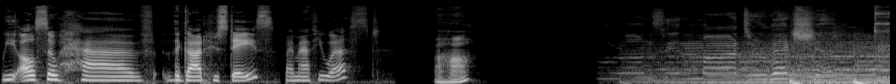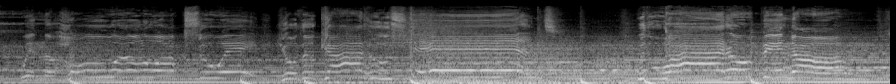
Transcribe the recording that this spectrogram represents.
We also have The God Who Stays by Matthew West. Uh huh. When the whole world walks away, you're the God who stands with wide open arms.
